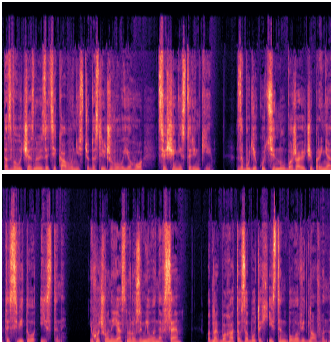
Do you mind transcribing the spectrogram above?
та з величезною зацікавленістю досліджували його священні сторінки, за будь-яку ціну бажаючи прийняти світло істини. І хоч вони ясно розуміли не все, однак багато забутих істин було відновлено.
